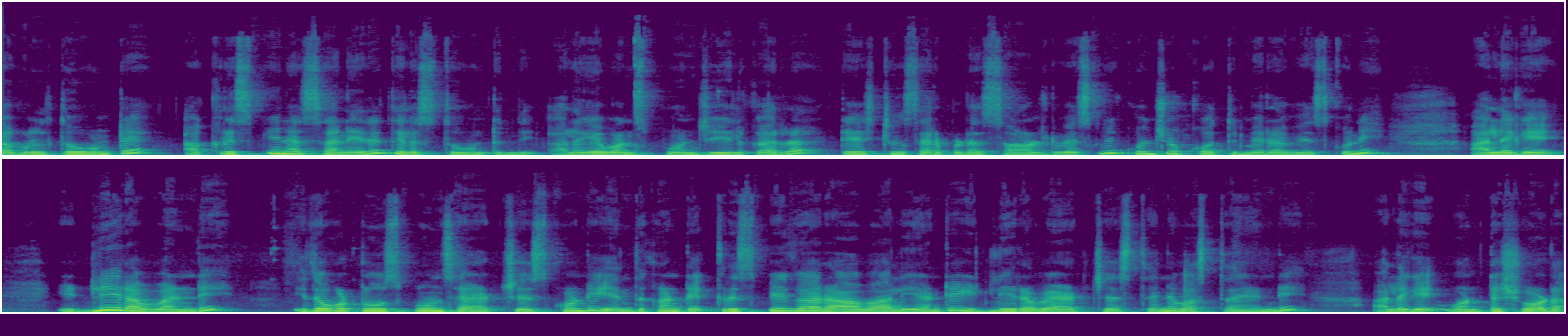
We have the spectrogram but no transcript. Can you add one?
తగులుతూ ఉంటే ఆ క్రిస్పీనెస్ అనేది తెలుస్తూ ఉంటుంది. అలాగే వన్ స్పూన్ జీలకర్ర టేస్ట్కి సరిపడా సాల్ట్ వేసుకుని కొంచెం కొత్తిమీర వేసుకుని అలాగే ఇడ్లీ రవ్వ అండి ఇది ఒక టూ స్పూన్స్ యాడ్ చేసుకోండి. ఎందుకంటే క్రిస్పీగా రావాలి అంటే ఇడ్లీ రవ్వ యాడ్ చేస్తేనే వస్తాయండి. అలాగే వంట సోడా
